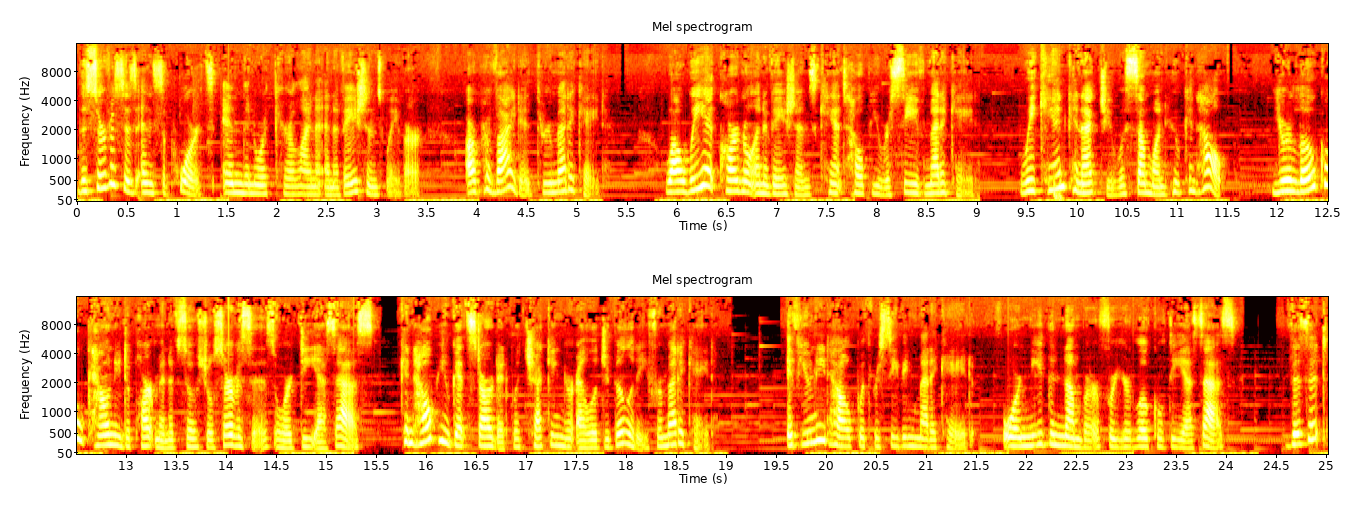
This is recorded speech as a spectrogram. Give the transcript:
The services and supports in the North Carolina Innovations Waiver are provided through Medicaid. While we at Cardinal Innovations can't help you receive Medicaid, we can connect you with someone who can help. Your local County Department of Social Services, or DSS, can help you get started with checking your eligibility for Medicaid. If you need help with receiving Medicaid or need the number for your local DSS, visit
